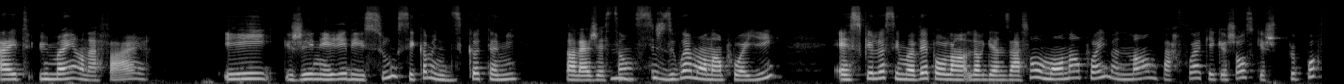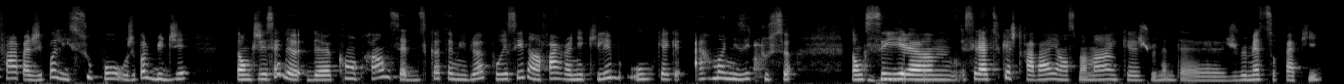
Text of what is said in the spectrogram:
être humain en affaires et générer des sous, c'est comme une dichotomie dans la gestion. Hmm. Si je dis oui à mon employé, est-ce que là, c'est mauvais pour l'organisation? Mon employé me demande parfois quelque chose que je ne peux pas faire parce que je n'ai pas les sous pour, je n'ai pas le budget. Donc, j'essaie de, comprendre cette dichotomie-là pour essayer d'en faire un équilibre ou harmoniser tout ça. Donc, mm-hmm. euh, c'est là-dessus que je travaille en ce moment et que je veux mettre, je veux mettre sur papier.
